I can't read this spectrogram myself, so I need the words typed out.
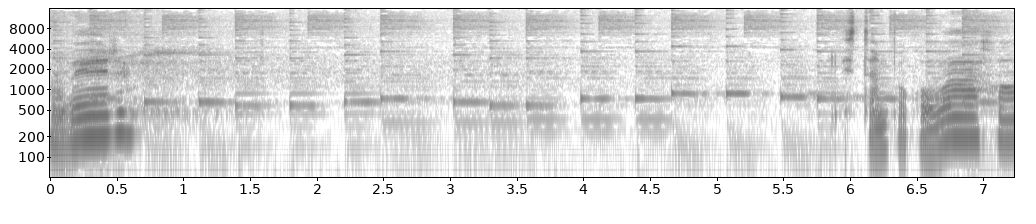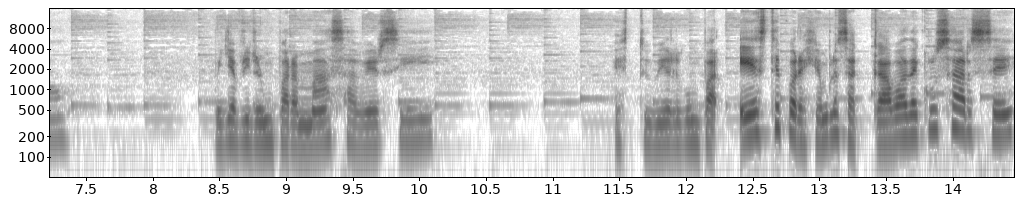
A ver. Está un poco bajo. Voy a abrir un par más a ver si estuviera algún par. Este, por ejemplo, se acaba de cruzarse.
